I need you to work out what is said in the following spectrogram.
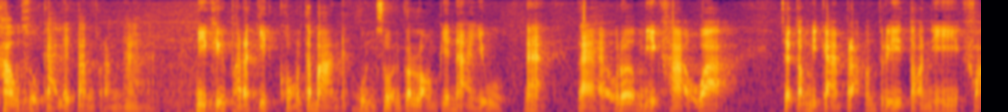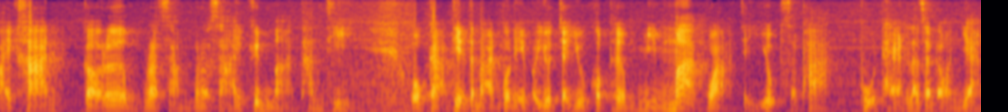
เข้าสู่การเลือกตั้งครั้งหน้า นี่คือภารกิจของรัฐบาลนะหุ้นส่วนก็ลองพิจารณาอยู่นะแต่เริ่มมีข่าวว่าจะต้องมีการปรับรัฐมนตรีตอนนี้ฝ่ายค้านก็เริ่มระสำระสายขึ้นมาทันที โอกาสที่รัฐบาลพลเอกประยุทธ์จะอยู่ครบเทอมมีมากกว่าจะยุบสภา ผู้แทนราษฎรอย่าง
